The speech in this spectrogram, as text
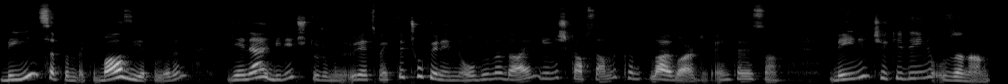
Beyin sapındaki bazı yapıların genel bilinç durumunu üretmekte çok önemli olduğuna dair geniş kapsamlı kanıtlar vardır. Enteresan. Beynin çekirdeğine uzanan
